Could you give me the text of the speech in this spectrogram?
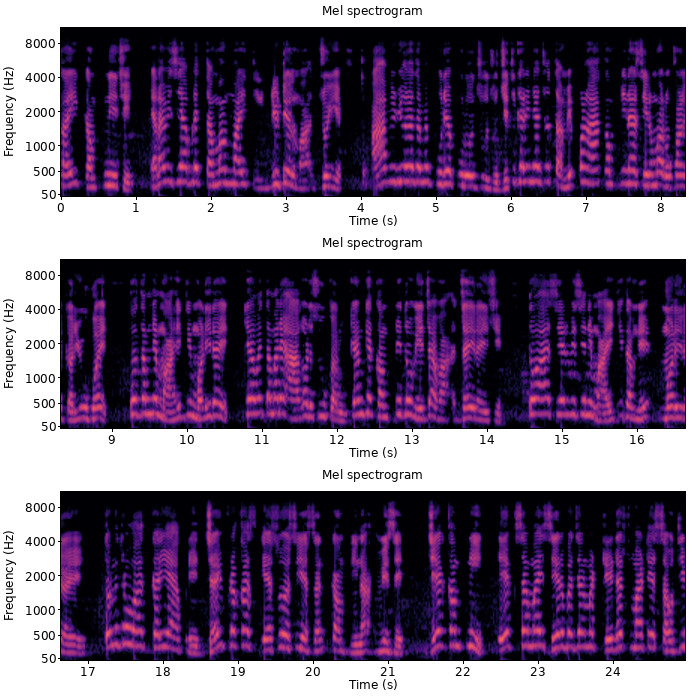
કઈ કંપની છે? એના વિશે આપણે તમામ માહિતી ડિટેલમાં જોઈએ. તો આ વિડીયોને તમે પૂરેપૂરો જોજો. જેથી કરીને જો તમે પણ આ કંપનીના શેરમાં રોકાણ કર્યું હોય, તો તમને માહિતી મળી રહે કે હવે તમારે આગળ શું કરવું. કેમ કે કંપની તો વેચાવા જઈ રહી છે. તો આ શેર વિશેની માહિતી તમને મળી રહે. તો મિત્રો વાત કરીએ આપણે જયપ્રકાશ એસોસિએશન કંપનીના વિશે. જે કંપની એક સમય શેર બજારમાં ટ્રેડર્સ માટે સૌથી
